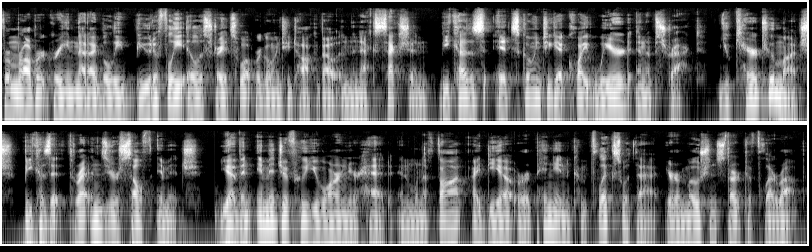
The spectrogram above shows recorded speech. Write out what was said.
from Robert Greene that I believe beautifully illustrates what we're going to talk about in the next section because it's going to get quite weird and abstract. You care too much because it threatens your self image. You have an image of who you are in your head, and when a thought, idea, or opinion conflicts with that, your emotions start to flare up.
